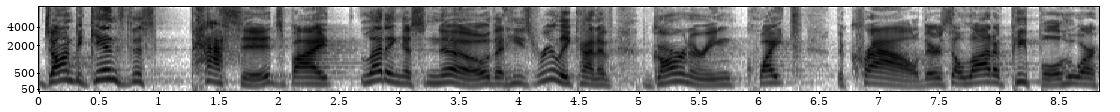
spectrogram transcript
John begins this passage by letting us know that he's really kind of garnering quite the crowd. There's a lot of people who are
